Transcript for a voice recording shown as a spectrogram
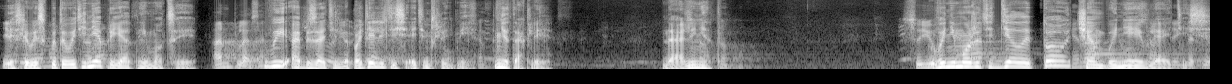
Если вы испытываете неприятные эмоции, вы обязательно поделитесь этим с людьми, не так ли? Да или нет? Вы не можете делать то, чем вы не являетесь.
